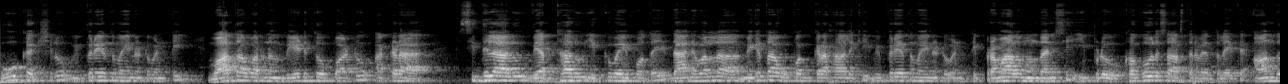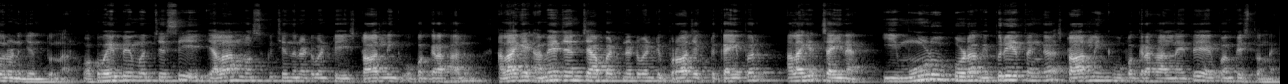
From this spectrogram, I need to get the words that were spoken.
భూకక్షలో విపరీతమైనటువంటి వాతావరణం వేడితో పాటు అక్కడ శిథిలాలు వ్యర్థాలు ఎక్కువైపోతాయి. దానివల్ల మిగతా ఉపగ్రహాలకి విపరీతమైనటువంటి ప్రమాదం ఉందనేసి ఇప్పుడు ఖగోళ శాస్త్రవేత్తలు అయితే ఆందోళన చెందుతున్నారు. ఒకవైపు ఏమొచ్చేసి ఎలాన్ మస్క్ చెందినటువంటి స్టార్లింగ్ ఉపగ్రహాలు అలాగే అమెజాన్ చేపట్టినటువంటి ప్రాజెక్ట్ కైపర్ అలాగే చైనా. ఈ మూడు కూడా విపరీతంగా స్టార్లింక్ ఉపగ్రహాలను అయితే పంపిస్తున్నాయి.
